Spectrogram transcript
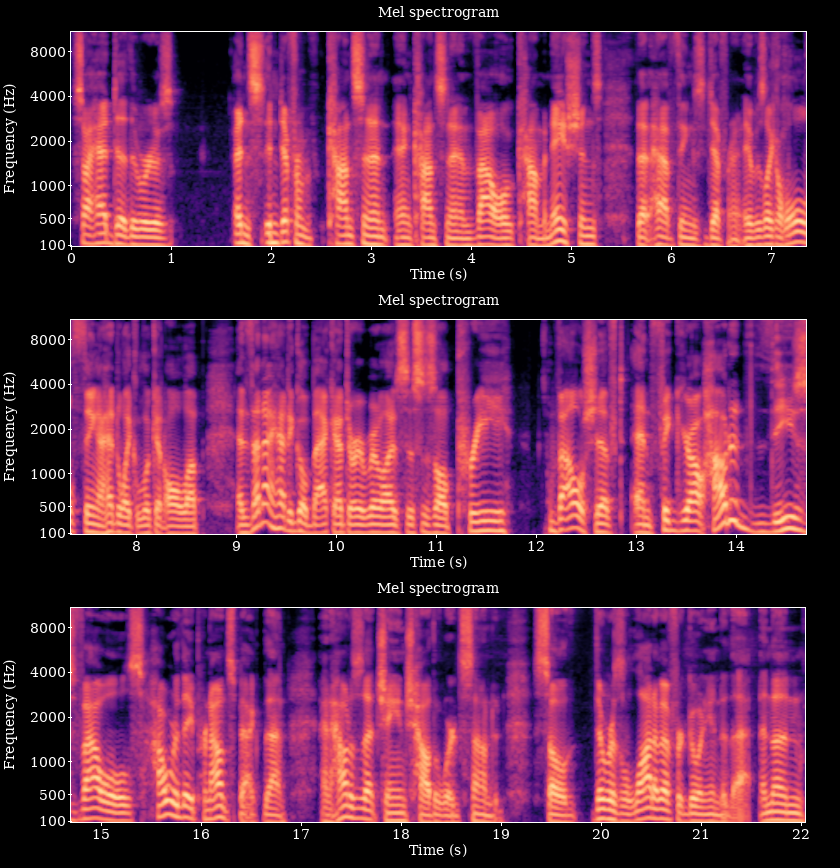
So I had to. There was and in different consonant and consonant and vowel combinations that have things different. It was like a whole thing. I had to like look it all up, and then I had to go back after I realized this is all pre vowel shift and figure out how did these vowels how were they pronounced back then? And how does that change how the word sounded? So there was a lot of effort going into that. And then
